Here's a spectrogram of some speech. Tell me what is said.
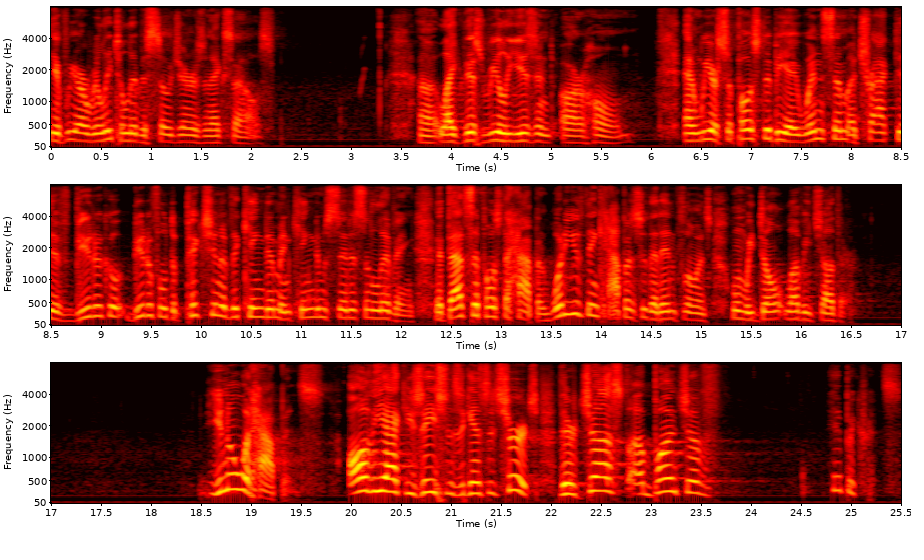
If we are really to live as sojourners and exiles, uh, like this really isn't our home. And we are supposed to be a winsome, attractive, beautiful, beautiful depiction of the kingdom and kingdom citizen living. If that's supposed to happen, what do you think happens to that influence when we don't love each other? You know what happens? all the accusations against the church. They're just a bunch of hypocrites.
